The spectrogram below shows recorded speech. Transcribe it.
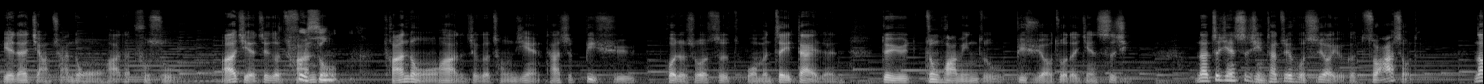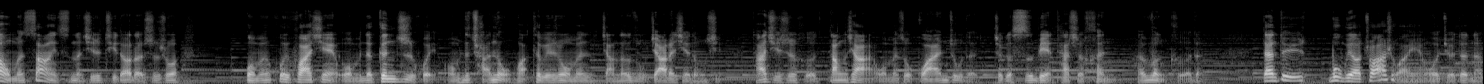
也在讲传统文化的复苏，而且这个传统传统文化的这个重建，它是必须或者说是我们这一代人。对于中华民族必须要做的一件事情，那这件事情它最后是要有个抓手的。那我们上一次呢，其实提到的是说，我们会发现我们的根智慧、我们的传统文化，特别是我们讲的儒家的一些东西，它其实和当下我们所关注的这个思辨，它是很很吻合的。但对于目标抓手而言，我觉得呢，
